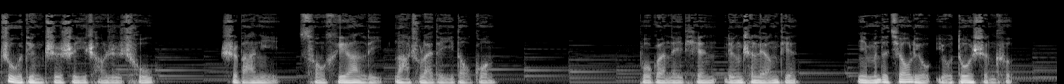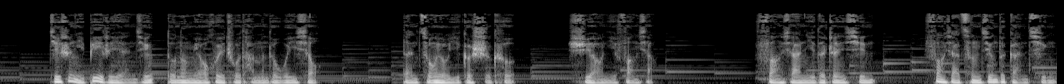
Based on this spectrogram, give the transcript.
注定只是一场日出，是把你从黑暗里拉出来的一道光。不管那天凌晨两点，你们的交流有多深刻。即使你闭着眼睛都能描绘出他们的微笑，但总有一个时刻，需要你放下，放下你的真心，放下曾经的感情，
